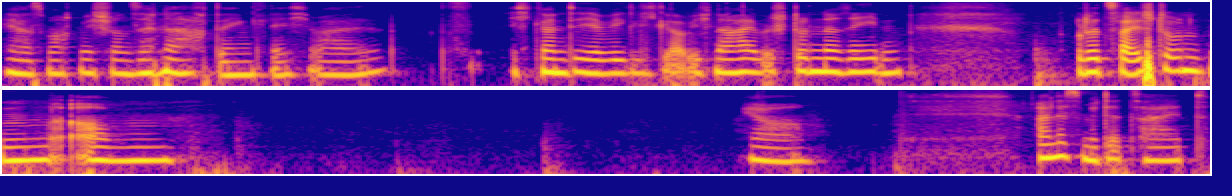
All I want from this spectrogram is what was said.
Ja, es macht mich schon sehr nachdenklich, weil das, ich könnte hier wirklich, glaube ich, eine halbe Stunde reden oder zwei Stunden. Ähm, ja, alles mit der Zeit.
